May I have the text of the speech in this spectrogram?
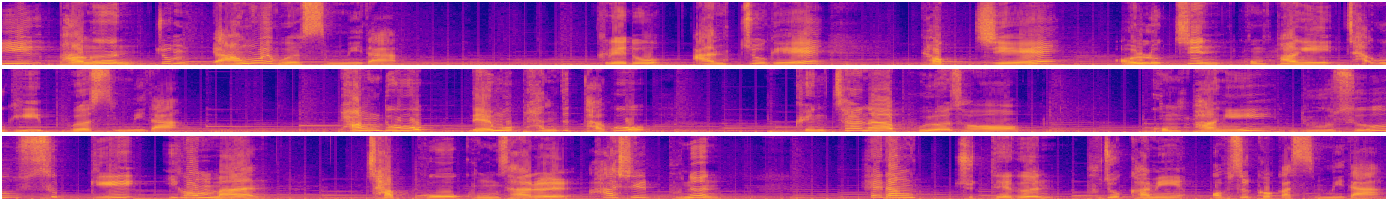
이 방은 좀 양호해 보였습니다. 그래도 안쪽에 벽지에 얼룩진 곰팡이 자국이 보였습니다. 방도 네모 반듯하고 괜찮아 보여서 곰팡이, 누수, 습기 이것만 잡고 공사를 하실 분은 해당 주택은 부족함이 없을 것 같습니다.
